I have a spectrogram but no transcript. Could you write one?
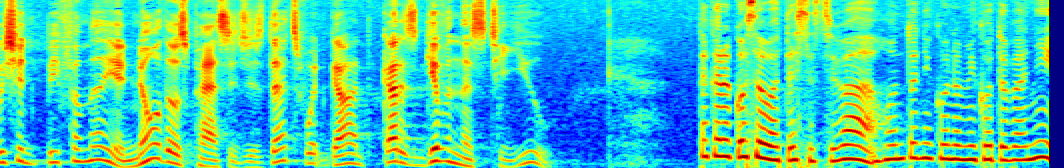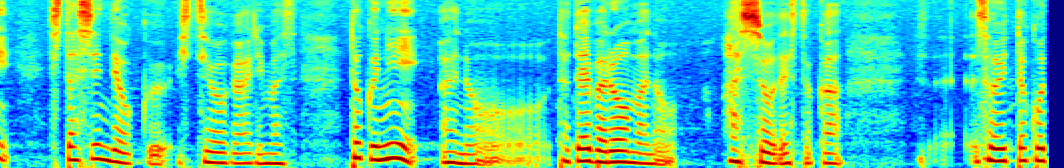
We should be familiar, know those passages. That's what God, God has given this to you. だからこそ私たちは本当にこの御言葉に親しんでおく必要があります。特にあの例えばローマの発祥ですとかそういった言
